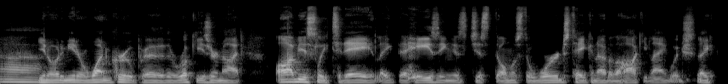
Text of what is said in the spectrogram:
Uh, you know what I mean, or one group, whether they're rookies or not. Obviously, today, like the hazing is just almost the words taken out of the hockey language. Like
